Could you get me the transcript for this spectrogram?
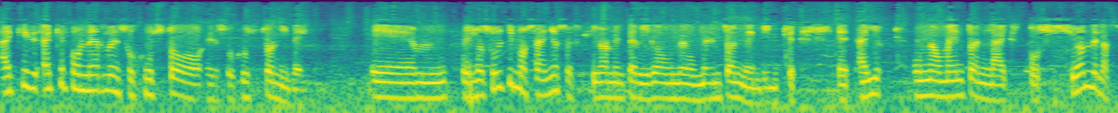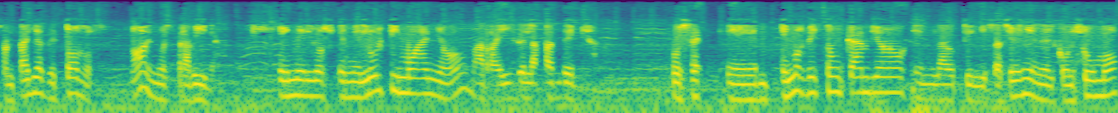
hay que hay que ponerlo en su justo en su justo nivel. Eh, en los últimos años efectivamente ha habido un aumento en el eh, hay un aumento en la exposición de las pantallas de todos, ¿no? En nuestra vida. En el en el último año, a raíz de la pandemia, pues eh, eh, hemos visto un cambio en la utilización y en el consumo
